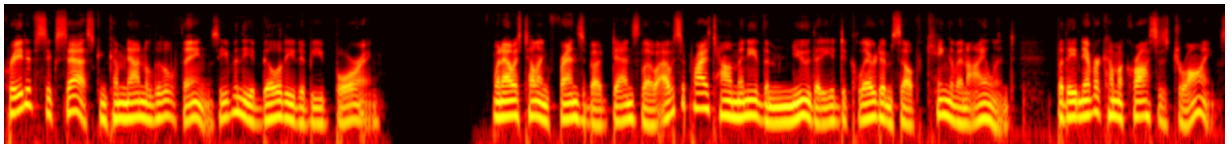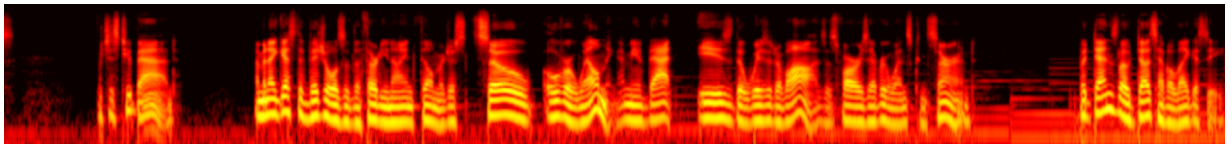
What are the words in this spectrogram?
Creative success can come down to little things, even the ability to be boring. When I was telling friends about Denslow, I was surprised how many of them knew that he had declared himself king of an island but they'd never come across his drawings, which is too bad. I mean, I guess the visuals of the 39 film are just so overwhelming. I mean, that is the Wizard of Oz as far as everyone's concerned. But Denslow does have a legacy.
